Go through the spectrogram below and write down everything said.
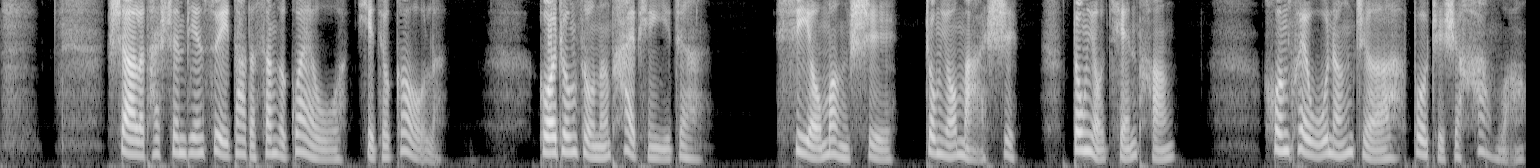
杀了他身边最大的三个怪物也就够了，国中总能太平一阵。西有孟氏，中有马氏，东有钱塘，昏聩无能者不只是汉王。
